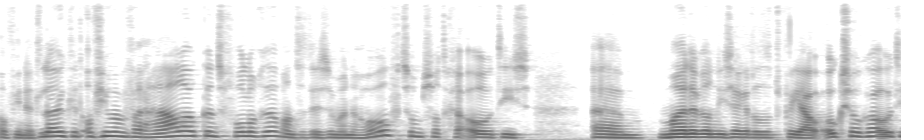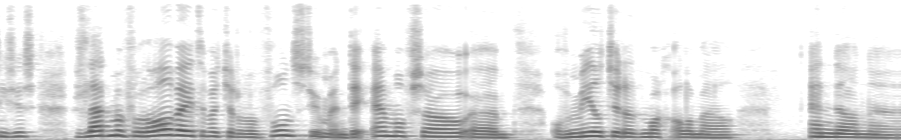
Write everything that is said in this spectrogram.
of je het leuk vindt, of je mijn verhaal ook kunt volgen. Want het is in mijn hoofd soms wat chaotisch. Um, maar dat wil niet zeggen dat het voor jou ook zo chaotisch is. Dus laat me vooral weten wat je ervan vond. Stuur me een DM of zo. Um, of een mailtje, dat mag allemaal. En dan, uh,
